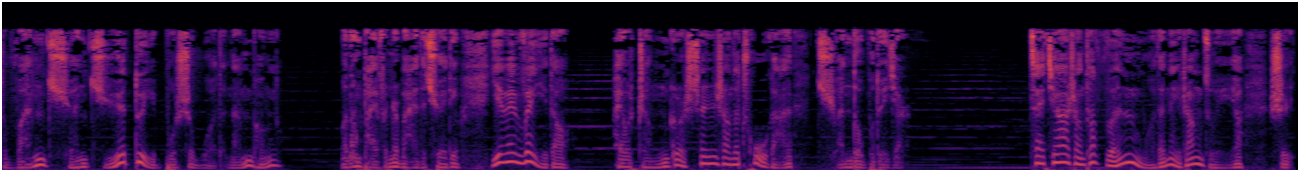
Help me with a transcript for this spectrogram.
这完全绝对不是我的男朋友，我能百分之百的确定，因为味道，还有整个身上的触感全都不对劲儿。再加上他吻我的那张嘴呀，是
